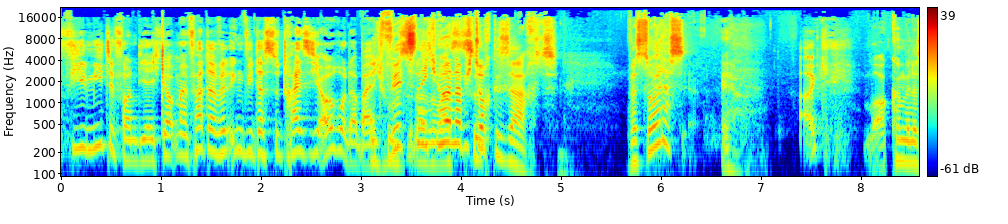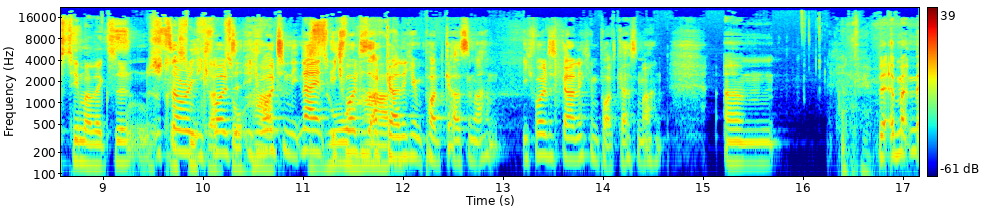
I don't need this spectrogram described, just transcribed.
viel Miete von dir. Ich glaube, mein Vater will irgendwie, dass du 30 Euro dabei ich tust will's oder nicht hören, hab ich doch gesagt. Was soll das? Okay. Boah, können wir das Thema wechseln? Das Sorry, ich wollte, so ich hart. wollte nicht, nein, So ich wollte es auch gar nicht im Podcast machen. Ich wollte es gar nicht im Podcast machen. Ähm, Okay. m-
